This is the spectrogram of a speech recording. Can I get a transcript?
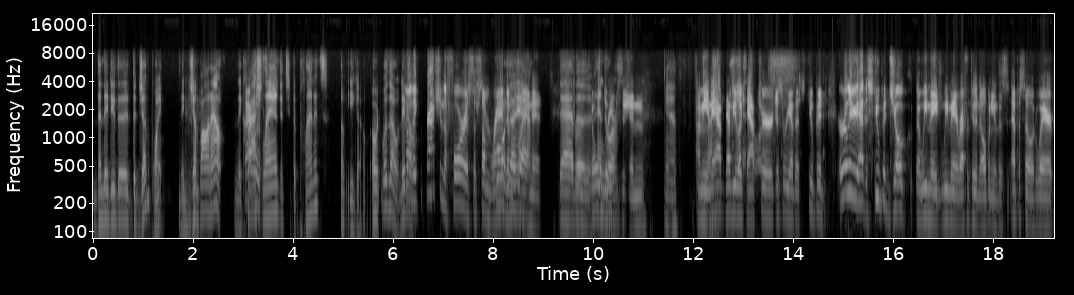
then they do the the jump point. They jump on out. And they crash was- land into the planet of Ego. Oh well, no, they no, don't. they crash in the forest of some random uh, yeah. planet yeah, for the no Endor. reason. Yeah, I mean, they have Nebula capture just where you have the stupid. Earlier, you had the stupid joke that we made. We made a reference to in the opening of this episode, where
